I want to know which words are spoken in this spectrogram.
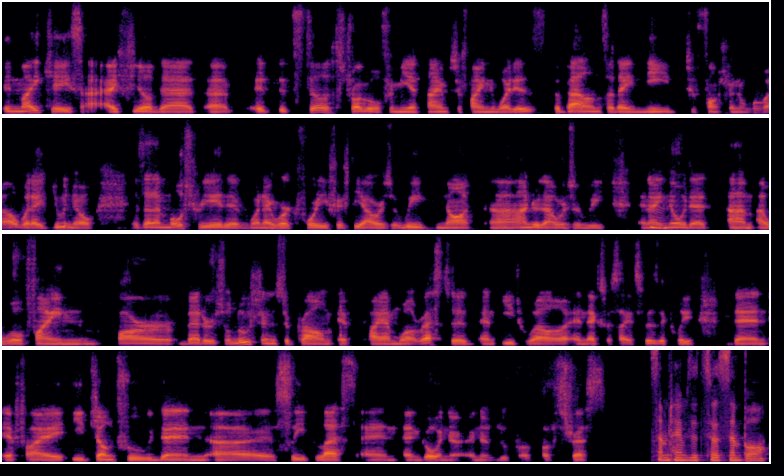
In my case, I feel that uh, it, it's still a struggle for me at times to find what is the balance that I need to function well. What I do know is that I'm most creative when I work 40, 50 hours a week, not uh, 100 hours a week. And mm. I know that um, I will find far better solutions to problem if I am well rested and eat well and exercise physically than if I eat junk food and uh, sleep less and, and go in a, in a loop of, of stress. Sometimes it's so simple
